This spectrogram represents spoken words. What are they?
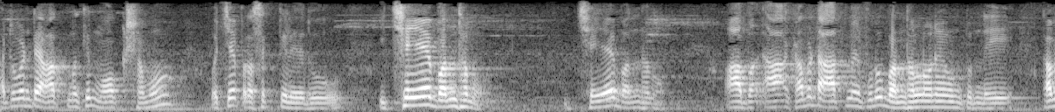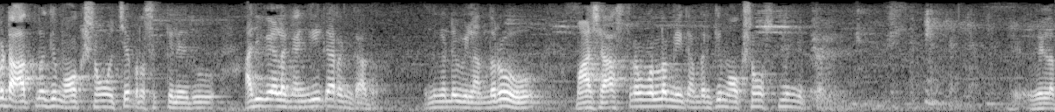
అటువంటి ఆత్మకి మోక్షము వచ్చే ప్రసక్తి లేదు. ఇచ్చయే బంధము. ఇచ్చయే బంధము. ఆ కాబట్టి ఆత్మ ఎప్పుడూ బంధంలోనే ఉంటుంది. కాబట్టి ఆత్మకి మోక్షం వచ్చే ప్రసక్తి లేదు. అది వీళ్ళకి అంగీకారం కాదు. ఎందుకంటే వీళ్ళందరూ మా శాస్త్రం వల్ల మీకు అందరికీ మోక్షం వస్తుందని చెప్తారు. వీళ్ళ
